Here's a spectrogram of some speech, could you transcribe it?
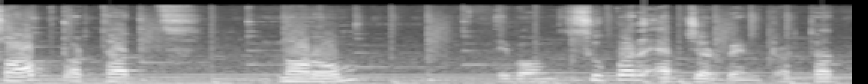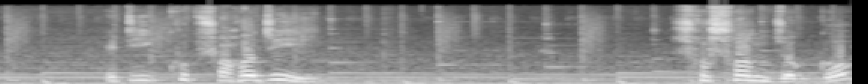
সফট অর্থাৎ নরম এবং সুপার অ্যাবজর্বেন্ট অর্থাৎ এটি খুব সহজেই শোষণযোগ্য।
